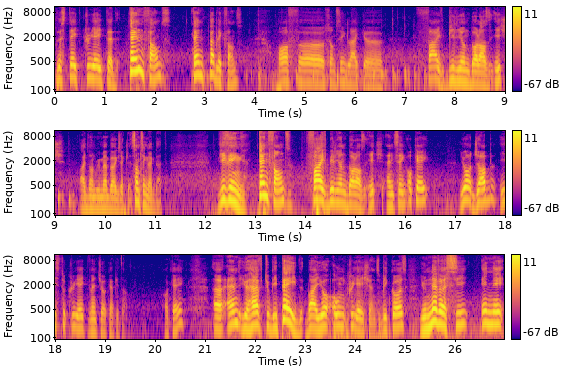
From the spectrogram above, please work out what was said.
The state created 10 funds, 10 public funds of uh, something like uh, $5 billion each. I don't remember exactly, something like that. Giving 10 funds, $5 billion each, and saying, okay, your job is to create venture capital. Okay? Uh, and you have to be paid by your own creations because you never see any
